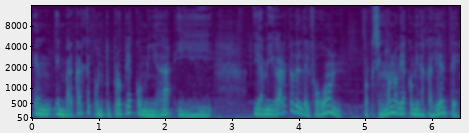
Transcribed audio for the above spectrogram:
embarcarte con tu propia comida y y amigarte del del fogón, porque si no, no había comida caliente.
